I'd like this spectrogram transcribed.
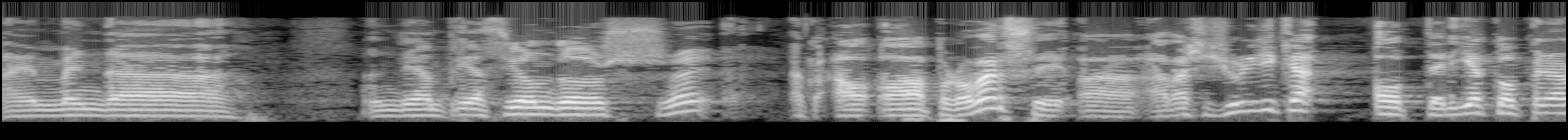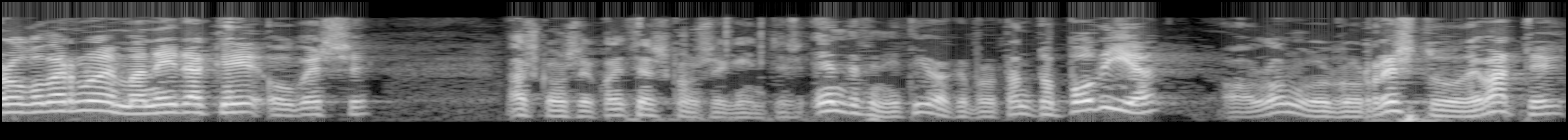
a enmenda de ampliación dos... Eh, ao, aprobarse a, a base xurídica, obtería que operar o goberno de maneira que houvese as consecuencias conseguintes. En definitiva, que, por tanto, podía, ao longo do resto do debate,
